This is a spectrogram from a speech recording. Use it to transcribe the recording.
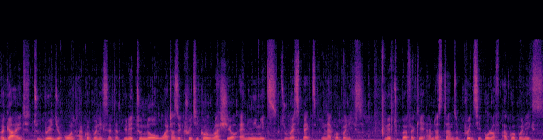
a guide to build your own aquaponic setup. You need to know what are the critical ratio and limits to respect in aquaponics. You need to perfectly understand the principle of aquaponics,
